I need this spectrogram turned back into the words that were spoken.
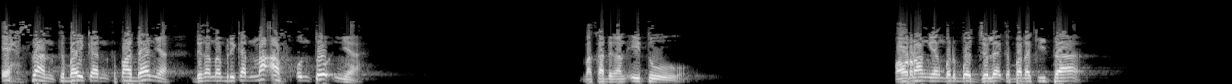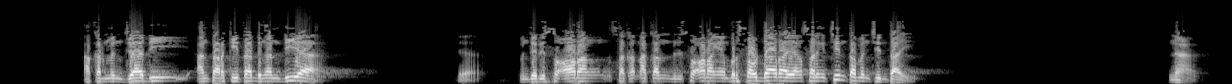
ihsan, kebaikan kepadanya, dengan memberikan maaf untuknya. Maka dengan itu, orang yang berbuat jelek kepada kita akan menjadi antar kita dengan dia. Ya, menjadi seorang, seakan-akan menjadi seorang yang bersaudara, yang saling cinta mencintai. Nah,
